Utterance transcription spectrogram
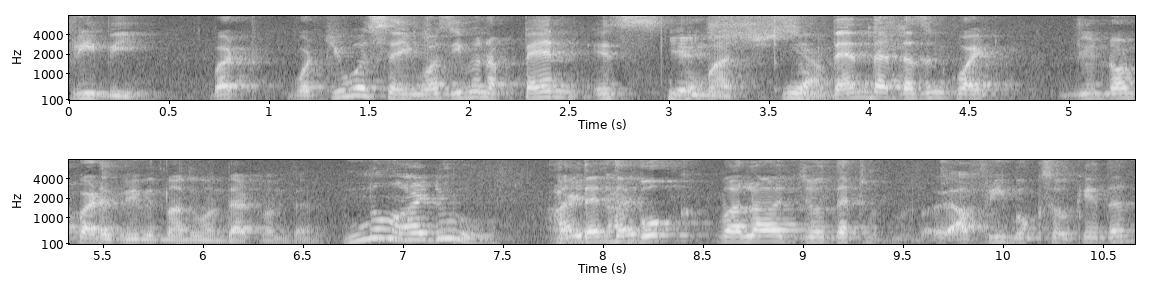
freebie? But what you were saying was even a pen is too much. So Yeah. then that doesn't quite. You don't quite agree with Madhu on that one then. No, I do. But I, then the I- book wala jo that are free books okay then?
